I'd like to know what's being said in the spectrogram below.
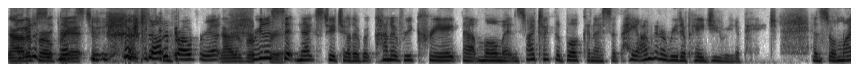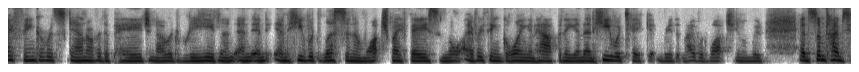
not we're appropriate. Sit next to, not appropriate. not appropriate. We're going to sit next to each other, but kind of recreate that moment. And so I took the book and I said, Hey, I'm going to read a page. You read a page. And so my finger would scan over the page and I would read and, and, and, and he would listen and watch my face and everything going and happening. And then he would take it and read it and I would watch him and read. And sometimes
